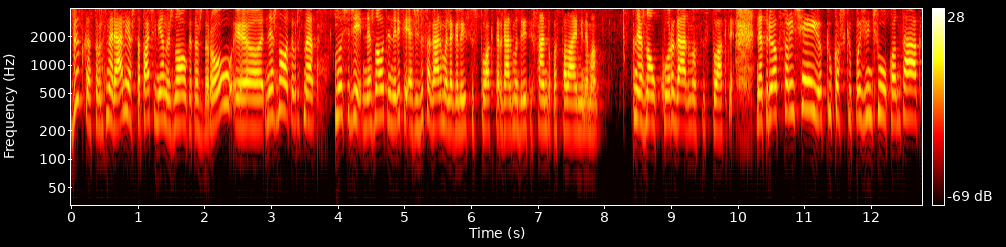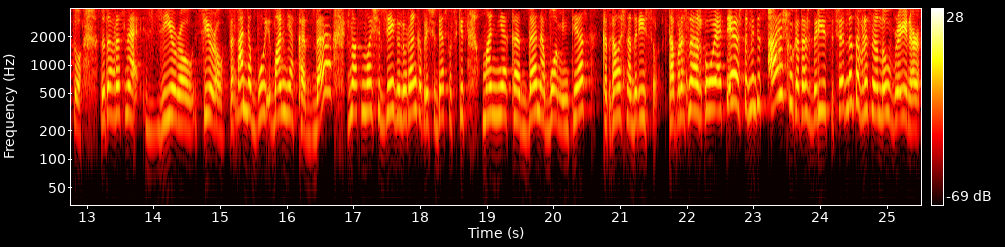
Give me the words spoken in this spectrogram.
viskas, ta prasme, realiai aš tą pačią dieną žinojau, kad aš darau. Ir nežinau, ta prasme, nuoširdžiai, nežinau, Tenerifei, ar iš viso galima legaliai susituokti, ar galima daryti santokos palaiminimą nežinau, kur galima susituokti. Neturiu absoliučiai jokių kažkokių pažinčių, kontaktų. Nu, ta prasme, zero, zero. Bet man nebuvo, man niekada, žinok, nuoširdžiai galiu ranką prie širdies pasakyti, man niekada nebuvo minties, kad gal aš nedarysiu. Ta prasme, aš galvoju, atėjo šitą mintis, aišku, kad aš darysiu. Čia, net ta prasme, no brainer.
